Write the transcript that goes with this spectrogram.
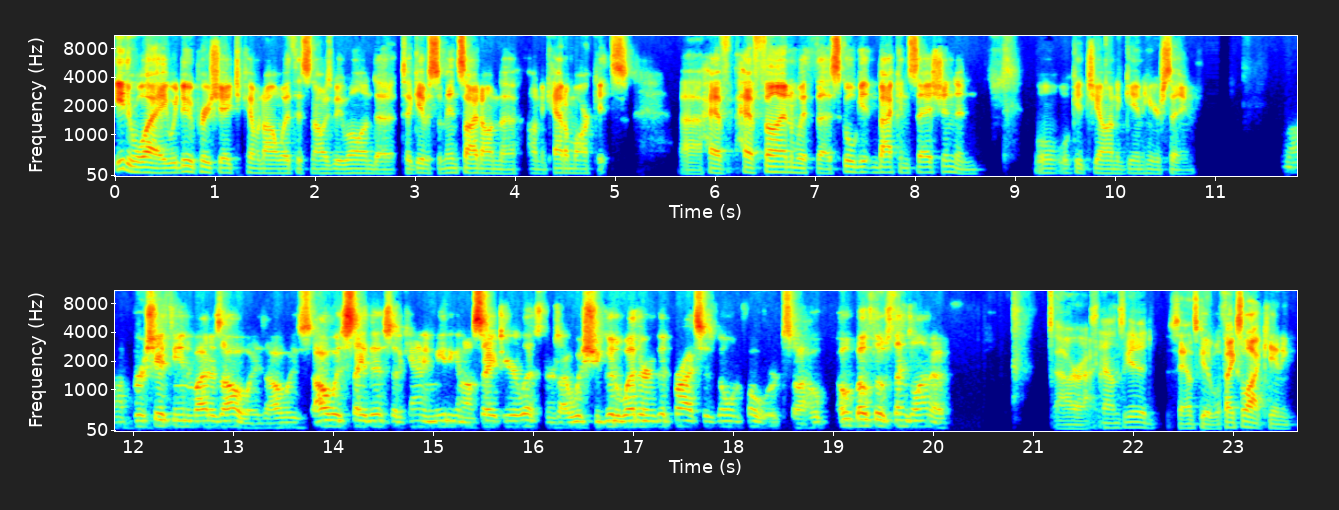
either way, we do appreciate you coming on with us and always be willing to to give us some insight on the on the cattle markets. Uh, have have fun with uh, school getting back in session, and we'll we'll get you on again here soon. Well, I appreciate the invite as always. I always I always say this at a county meeting, and I'll say it to your listeners. I wish you good weather and good prices going forward. So I hope hope both those things line up. All right, Sounds good. sounds good. Well, thanks a lot, Kenny.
